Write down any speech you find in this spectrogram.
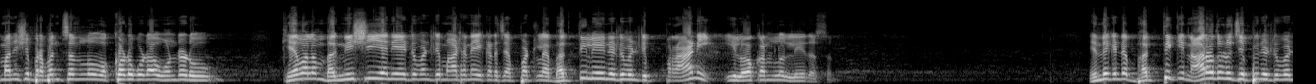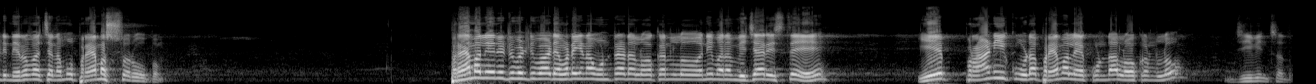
మనిషి ప్రపంచంలో ఒక్కడు కూడా ఉండడు? కేవలం భగ్నిషి అనేటువంటి మాటనే ఇక్కడ చెప్పట్లే. భక్తి లేనటువంటి ప్రాణి ఈ లోకంలో లేదు అసలు ఎందుకంటే భక్తికి నారదుడు చెప్పినటువంటి నిర్వచనము ప్రేమస్వరూపం. ప్రేమ లేనటువంటి వాడు ఎవడైనా ఉంటాడా లోకంలో అని మనం విచారిస్తే ఏ ప్రాణి కూడా ప్రేమ లేకుండా లోకంలో జీవించదు.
